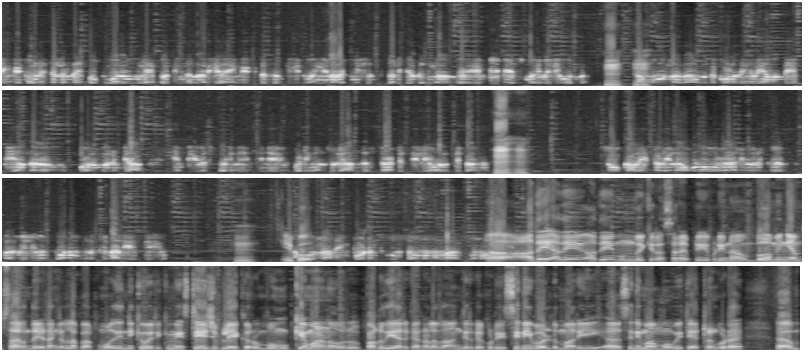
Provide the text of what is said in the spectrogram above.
எங்க காலேஜ்ல இருந்து இப்ப போறவங்களே பாத்தீங்கன்னா நிறைய எங்க கிட்ட சர்டிபிகேட் வாங்கி ஏன்னா அட்மிஷன்ஸ் கிடைக்கிறது நீங்க அங்க எம்பிபிஎஸ் மாதிரி வெளியூர்ல நம்ம ஊர்ல தான் வந்து குழந்தைங்களையும் வந்து எப்படியும் அந்த பாரம்பரியமா எம்பிபிஎஸ் படிங்க இன்ஜினியரிங் படிங்கன்னு சொல்லி அந்த ஸ்ட்ராட்டஜிலேயே வளர்த்துட்டாங்க. ம் இப்போ நம்ம ஊர்ல அந்த அதே அதே அதே முன் வைக்கிறேன் சார். எப்படி எப்படின்னா பர்மிங்ஹாம் சார்ந்த இடங்களில் பார்க்கும்போது இன்றைக்கும் வரைக்குமே ஸ்டேஜ் பிளேக்கு ரொம்ப முக்கியமான ஒரு பகுதியாக இருக்குது அதனால தான் அங்கே இருக்கக்கூடிய சினி வேர்ல்டு மாதிரி சினிமா மூவி தேட்டரும் கூட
